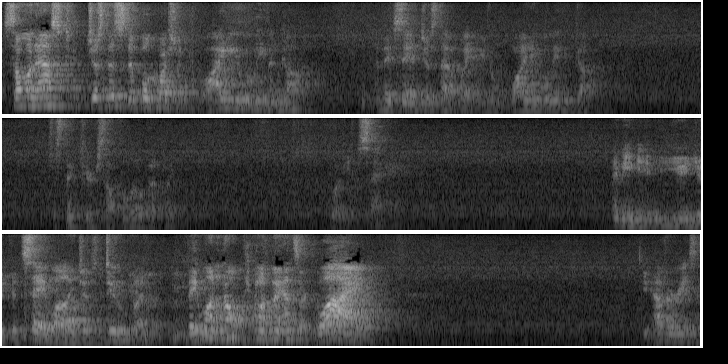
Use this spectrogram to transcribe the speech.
Someone asks you just this simple question Why do you believe in God? And they say it just that way. You know, why do you believe in God? Just think to yourself a little bit like, what do you say? I mean, you, you could say, well, I just do, but they want to know. They want an answer. Why? Do you have a reason?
